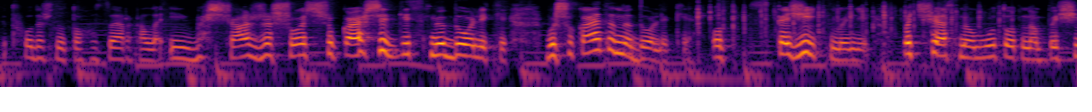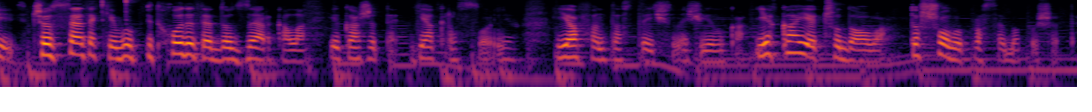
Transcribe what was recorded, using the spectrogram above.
підходиш до того зеркала і весь час же щось шукаєш, якісь недоліки. Ви шукаєте недоліки? От скажіть мені, по-чесному тут напишіть, чи все-таки ви підходите до дзеркала і кажете, я красуня, я фантастична жінка, яка я чудова. То що ви про себе пишете?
